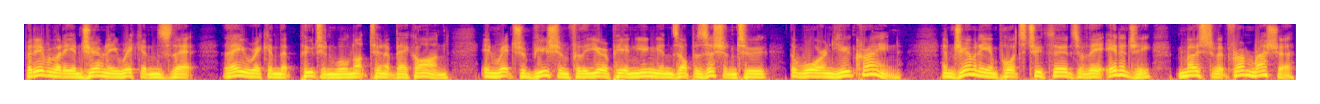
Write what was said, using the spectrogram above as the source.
But everybody in Germany reckons that they reckon that Putin will not turn it back on in retribution for the European Union's opposition to the war in Ukraine. And Germany imports two thirds of their energy, most of it from Russia,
